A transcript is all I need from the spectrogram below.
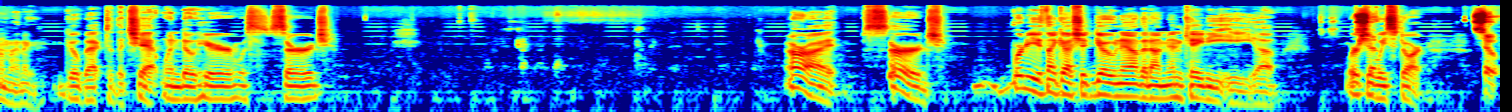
I'm going to go back to the chat window here with Serge. All right, Serge, where do you think I should go now that I'm in KDE? Uh, where should we start? So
